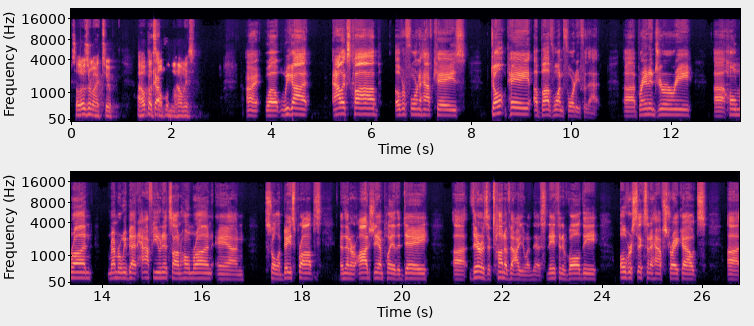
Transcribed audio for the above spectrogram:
So those are my two. I hope that's Okay. helpful, my homies. All right. Well, we got Alex Cobb over four and a half Ks. Don't pay above 140 for that. Uh, Brandon Drury, uh, home run. Remember, we bet half units on home run and stolen base props. And then our OddsJam play of the day. Uh, there is a ton of value in this. Nathan Eovaldi, over six and a half strikeouts. Uh,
